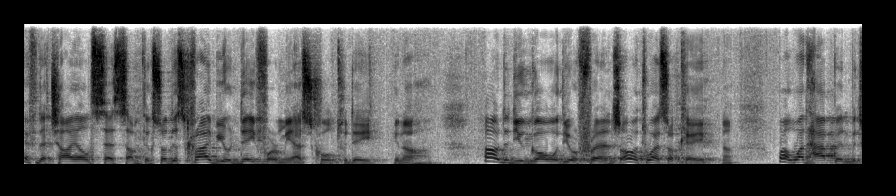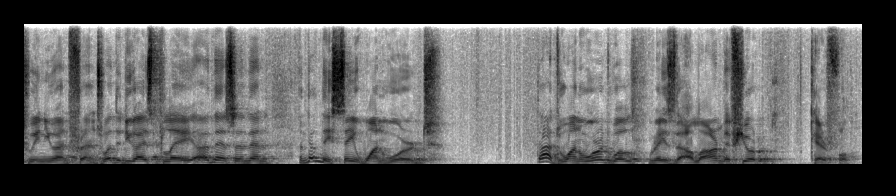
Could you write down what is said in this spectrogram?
If the child says something, so describe your day for me at school today, you know. How did you go with your friends? Oh, it was okay. No. Well, what happened between you and friends? What did you guys play? Oh, this and then, and then they say one word. That one word will raise the alarm if you're careful.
